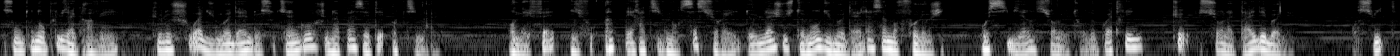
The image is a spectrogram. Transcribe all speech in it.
sont d'autant plus aggravés que le choix du modèle de soutien-gorge n'a pas été optimal. En effet, il faut impérativement s'assurer de l'ajustement du modèle à sa morphologie aussi bien sur le tour de poitrine que sur la taille des bonnets. Ensuite,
